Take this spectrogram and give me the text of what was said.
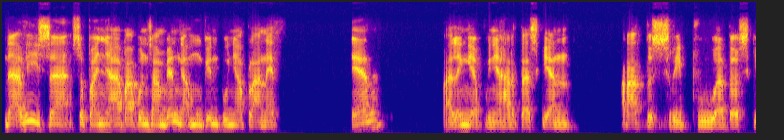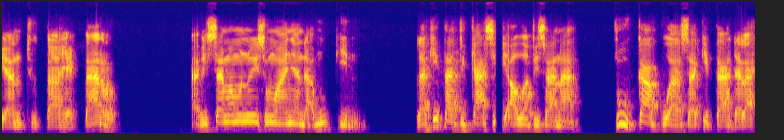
Tidak bisa. Sebanyak apa pun sampean nggak mungkin punya planet. Ya paling ya punya harta sekian ratus ribu atau sekian juta hektar bisa memenuhi semuanya, tidak mungkin. Lah kita dikasih Allah di sana. Buka puasa kita adalah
